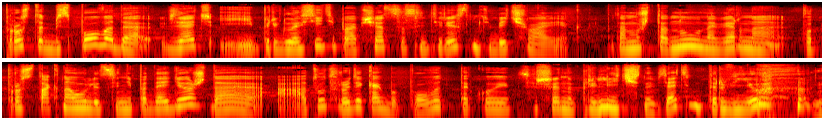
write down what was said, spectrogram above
просто без повода взять и пригласить и пообщаться с интересным тебе человеком. Потому что, ну, наверное, вот просто так на улице не подойдешь, да, а тут вроде как бы повод такой совершенно приличный взять интервью.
